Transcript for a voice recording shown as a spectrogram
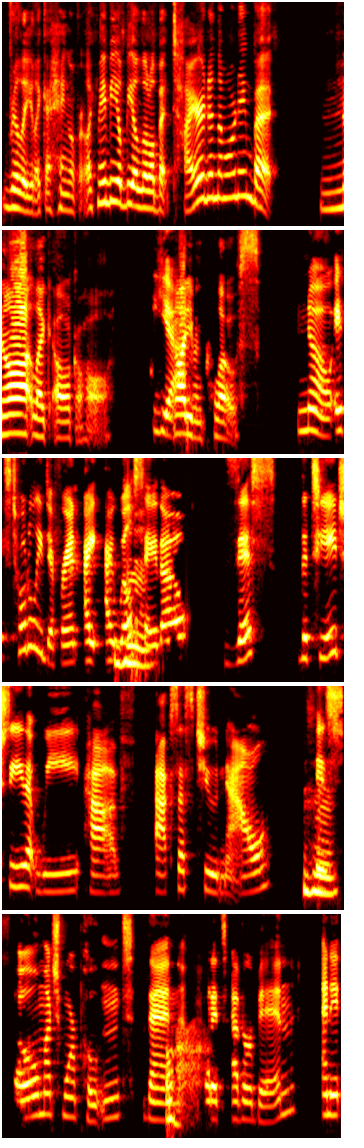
really like a hangover. Like maybe you'll be a little bit tired in the morning, but not like alcohol. Yeah. Not even close. No, it's totally different. I I will mm-hmm. say though, this the THC that we have access to now mm-hmm. is so much more potent than oh. what it's ever been and it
